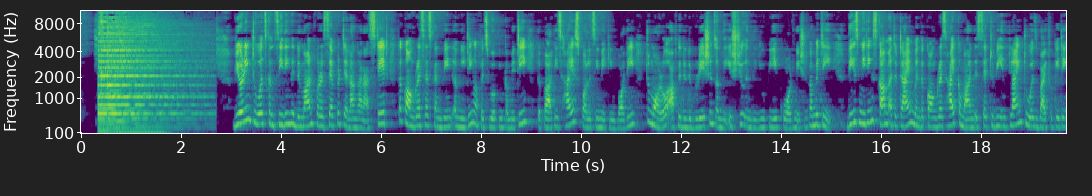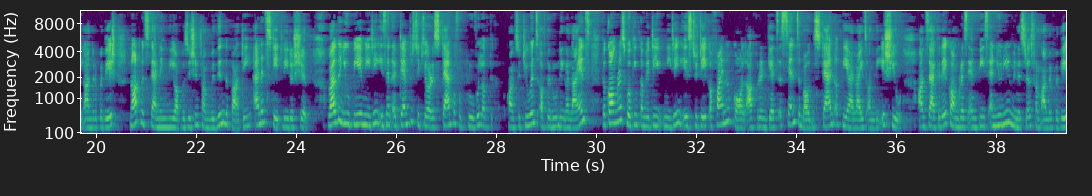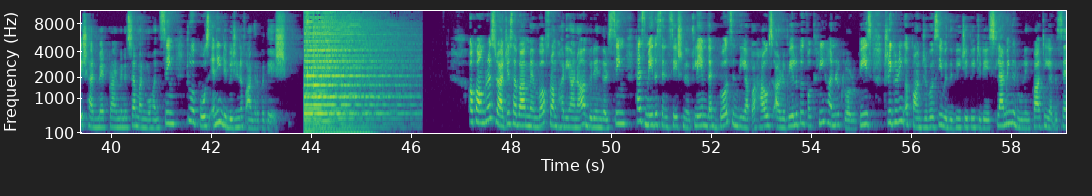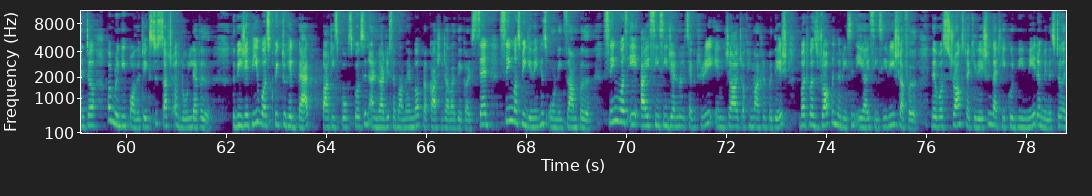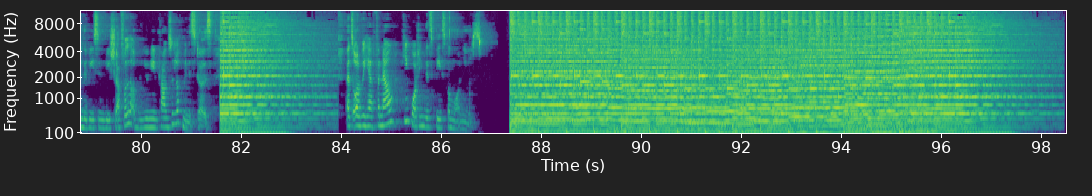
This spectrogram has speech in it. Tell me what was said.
Veering towards conceding the demand for a separate Telangana state, the Congress has convened a meeting of its working committee, the party's highest policy-making body, tomorrow after deliberations on the issue in the UPA Coordination Committee. These meetings come at a time when the Congress High Command is said to be inclined towards bifurcating Andhra Pradesh, notwithstanding the opposition from within the party and its state leadership. While the UPA meeting is an attempt to secure a stamp of approval of the constituents of the ruling alliance, the Congress Working Committee meeting is to take a final call after it gets a sense about the stand of the allies on the issue. On Saturday, Congress MPs and union ministers from Andhra Pradesh had met Prime Minister Manmohan Singh to oppose any division of Andhra Pradesh. A Congress Rajya Sabha member from Haryana, Birinder Singh, has made the sensational claim that berths in the upper house are available for 300 crore rupees, triggering a controversy with the BJP today slamming the ruling party at the centre for bringing politics to such a low level. The BJP was quick to hit back, Party spokesperson and Rajya Sabha member Prakash Javadekar said Singh must be giving his own example. Singh was AICC General Secretary in charge of Himachal Pradesh but was dropped in the recent AICC reshuffle. There was strong speculation that he could be made a minister in the recent reshuffle of the Union Council of Ministers. That's all we have for now. Keep watching this space for more news.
